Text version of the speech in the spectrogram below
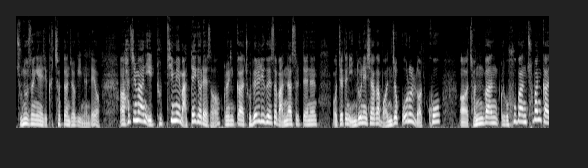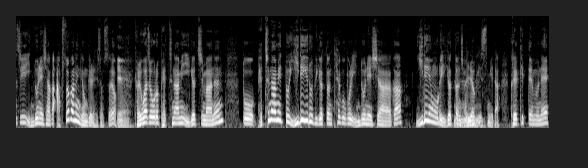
준우승에 이제 그쳤던 적이 있는데요. 어, 하지만 이 두 팀의 맞대결에서 그러니까 조별리그에서 만났을 때는 어쨌든 인도네시아가 먼저 골을 넣고 어, 전반 그리고 후반 초반까지 인도네시아가 앞서가는 경기를 했었어요. 예. 결과적으로 베트남이 이겼지만은 또 베트남이 또 2대 2로 비겼던 태국을 인도네시아가 2대 0으로 이겼던 음. 전력이 있습니다. 그랬기 때문에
